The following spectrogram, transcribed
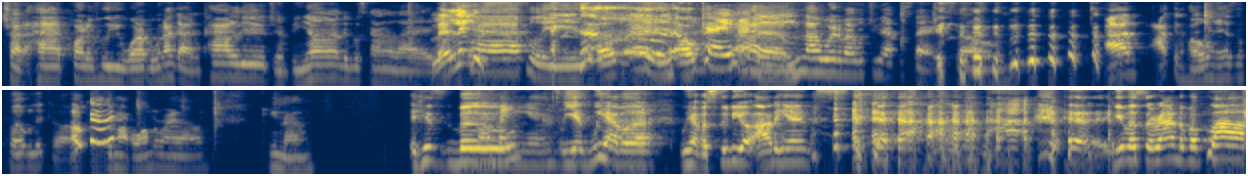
try to hide part of who you are. But when I got in college and beyond, it was kind of like Let loose. "Ah, please, okay, okay, I'm not worried about what you have to say. So I I can hold hands in public. Uh, Okay. Put my arm around, you know, His boo. man. Yes, we have a we have a studio audience. Give us a round of applause.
